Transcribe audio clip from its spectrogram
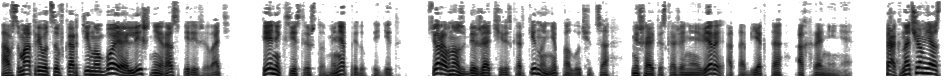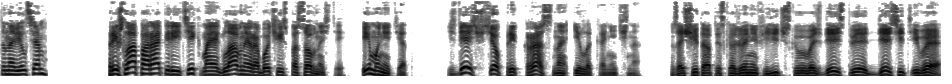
А всматриваться в картину боя лишний раз переживать. Феникс, если что, меня предупредит. Все равно сбежать через картину не получится. Мешает искажение веры от объекта охранения. Так, на чем я остановился? Пришла пора перейти к моей главной рабочей способности — иммунитет. Здесь все прекрасно и лаконично. Защита от искажений физического воздействия 10 ИВ.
